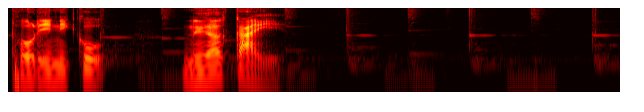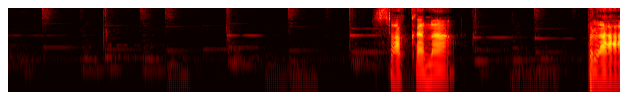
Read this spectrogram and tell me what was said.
โทรินิกุ เนื้อไก่ สักนะปลา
